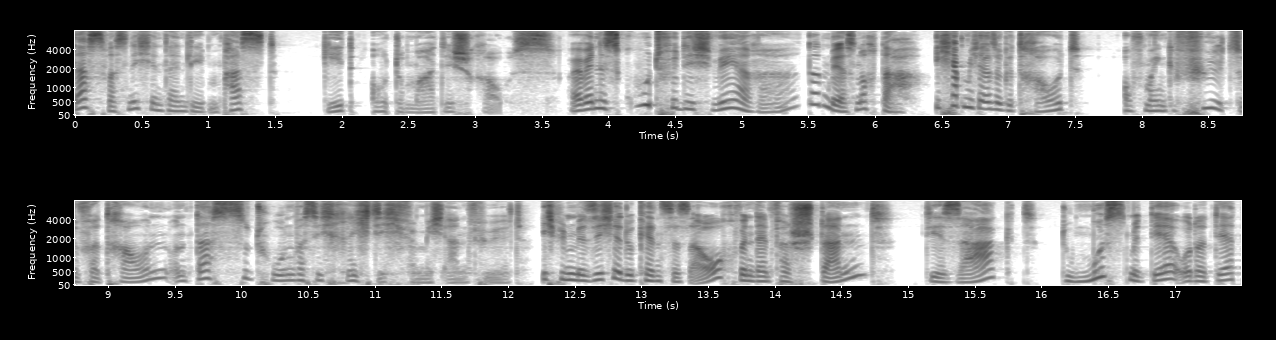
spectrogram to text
das, was nicht in dein Leben passt, geht automatisch raus. Weil wenn es gut für dich wäre, dann wäre es noch da. Ich habe mich also getraut, auf mein Gefühl zu vertrauen und das zu tun, was sich richtig für mich anfühlt. Ich bin mir sicher, du kennst das auch, wenn dein Verstand dir sagt, du musst mit der oder der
